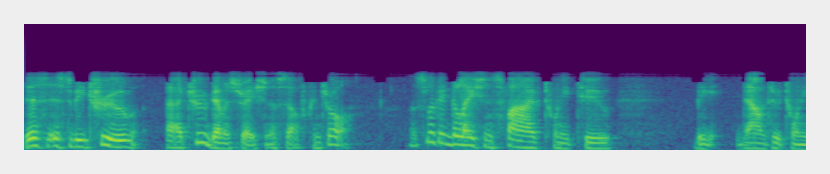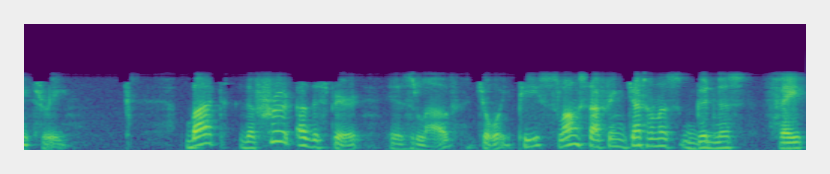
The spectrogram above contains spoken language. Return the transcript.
This is to be true a true demonstration of self-control. Let's look at Galatians 5:22 down through 23. But the fruit of the spirit is love, joy, peace, long-suffering, gentleness, goodness, faith,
